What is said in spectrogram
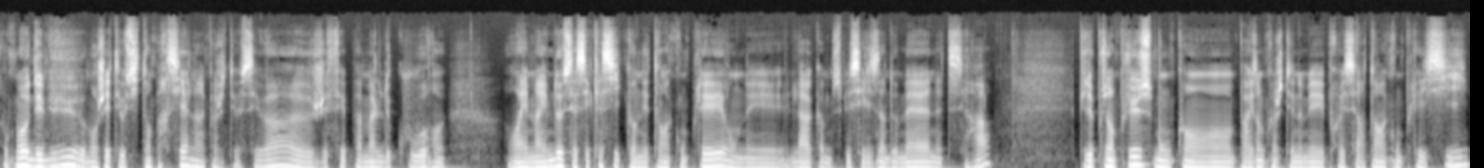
Donc moi au début, bon, j'ai été aussi temps partiel hein, quand j'étais au CEA, euh, j'ai fait pas mal de cours en M1, M2, c'est assez classique en étant incomplet, on est là comme spécialiste d'un domaine, etc. Puis de plus en plus, bon, quand, par exemple quand j'étais nommé professeur à temps incomplet ici,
